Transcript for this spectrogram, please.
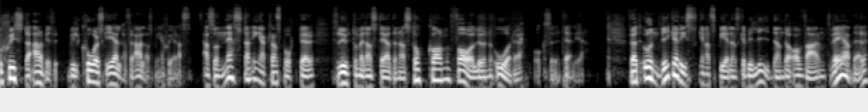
och schyssta arbetsvillkor ska gälla för alla som engageras. Alltså nästan inga transporter förutom mellan städerna Stockholm, Falun, Åre och Södertälje. För att undvika risken att spelen ska bli lidande av varmt väder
